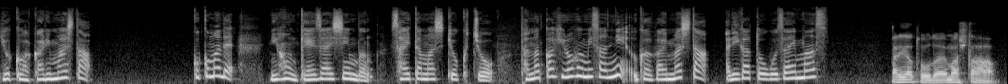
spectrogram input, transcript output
よくわかりました。ここまで日本経済新聞埼玉支局長田中博文さんに伺いました。ありがとうございます。ありがとうございました。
